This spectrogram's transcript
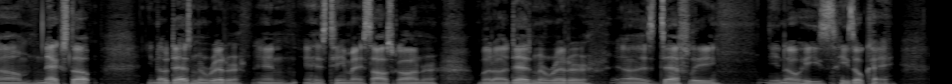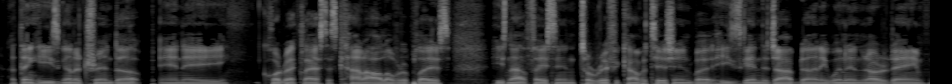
Um, next up, you know, Desmond Ridder and, and his teammate Sauce Gardner, but uh, Desmond Ridder uh, is definitely you know, he's he's okay. I think he's going to trend up in a quarterback class that's kind of all over the place. He's not facing terrific competition, but he's getting the job done. He went in Notre Dame,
